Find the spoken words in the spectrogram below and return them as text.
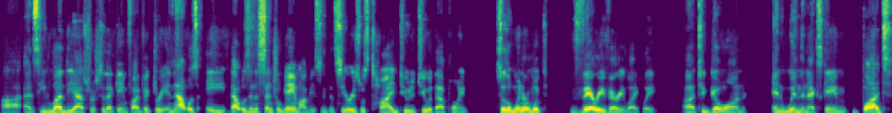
Uh, as he led the Astros to that game five victory. And that was a that was an essential game, obviously. The series was tied two to two at that point. So the winner looked very, very likely uh, to go on and win the next game. But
